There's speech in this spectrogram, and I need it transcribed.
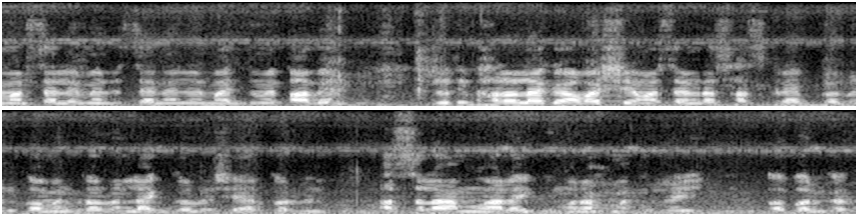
আমার চ্যানেলের চ্যানেলের মাধ্যমে পাবেন। যদি ভালো লাগে অবশ্যই আমার চ্যানেলটা সাবস্ক্রাইব করবেন কমেন্ট করবেন লাইক করবেন শেয়ার করবেন। আসসালামু আলাইকুম রহমতুল্লাহি আবরকাত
